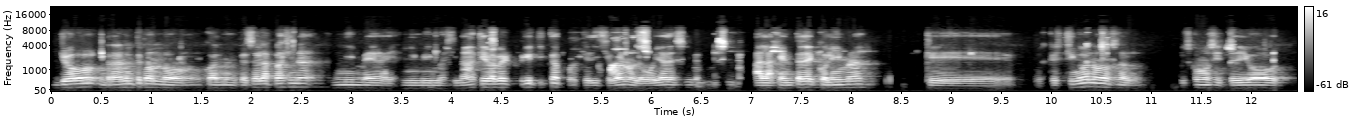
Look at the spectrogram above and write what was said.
Yo realmente cuando, cuando empecé la página ni me, ni me imaginaba que iba a haber crítica porque dije, bueno, le voy a decir a la gente de Colima que, pues, que es chingón, o sea, es como si te digo,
